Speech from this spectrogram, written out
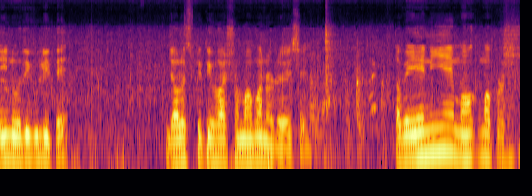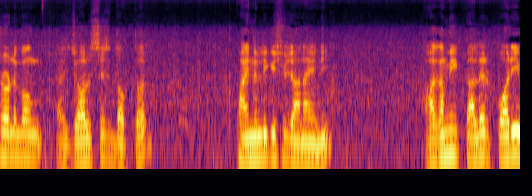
এই নদীগুলিতে জলস্ফীতি হওয়ার সম্ভাবনা রয়েছে। তবে এ নিয়ে মহকুমা প্রশাসন এবং জলসেচ দপ্তর ফাইনালি কিছু জানায়নি। আগামী কালের পরই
